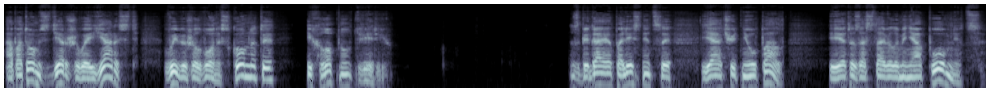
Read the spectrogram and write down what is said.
а потом, сдерживая ярость, выбежал вон из комнаты и хлопнул дверью. Сбегая по лестнице, я чуть не упал, и это заставило меня опомниться,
